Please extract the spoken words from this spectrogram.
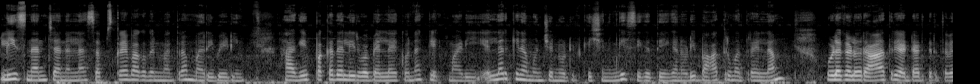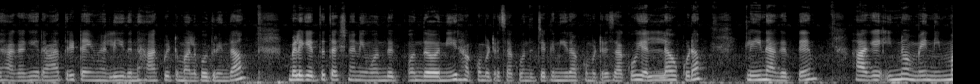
ಪ್ಲೀಸ್ ನನ್ನ ಚಾನಲ್ನ ಸಬ್ಸ್ಕ್ರೈಬ್ ಆಗೋದನ್ನು ಮಾತ್ರ ಮರಿಬೇಡಿ. ಹಾಗೆ ಪಕ್ಕದಲ್ಲಿರುವ ಬೆಲ್ಲೈಕೋನ ಕ್ಲಿಕ್ ಮಾಡಿ. ಎಲ್ಲರಿಗಿಂತ ಮುಂಚೆ ನೋಟಿಫಿಕೇಶನ್ ನಿಮಗೆ ಸಿಗುತ್ತೆ. ಈಗ ನೋಡಿ, ಬಾತ್ರೂಮ್ ಹತ್ರ ಎಲ್ಲ ಹುಳಗಳು ರಾತ್ರಿ ಅಡ್ಡಾಡ್ತಿರ್ತವೆ. ಹಾಗಾಗಿ ರಾತ್ರಿ ಟೈಮಲ್ಲಿ ಇದನ್ನು ಹಾಕಿಬಿಟ್ಟು ಮಲಗೋದ್ರಿಂದ ಬೆಳಗ್ಗೆ ಎದ್ದ ತಕ್ಷಣ ನೀವು ಒಂದು ಒಂದು ನೀರು ಹಾಕ್ಕೊಂಬಿಟ್ರೆ ಸಾಕು, ಒಂದು ಜಗ್ಗೆ ನೀರು ಹಾಕ್ಕೊಂಬಿಟ್ರೆ ಸಾಕು, ಎಲ್ಲವೂ ಕೂಡ ಕ್ಲೀನ್ ಆಗುತ್ತೆ. ಹಾಗೆ ಇನ್ನೊಮ್ಮೆ ನಿಮ್ಮ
